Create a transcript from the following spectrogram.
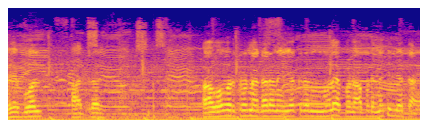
એ બોલ હાથ રન આ ઓવરથ્રોના કારણે એક રન મળે, પણ આપણે નથી લેતા.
